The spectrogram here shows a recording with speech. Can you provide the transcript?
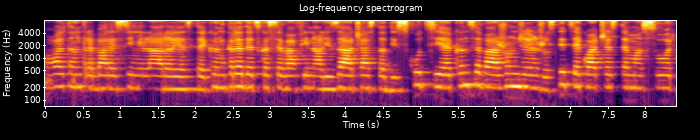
o altă întrebare similară este când credeți că se va finaliza această discuție, când se va ajunge în justiție cu aceste măsuri,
